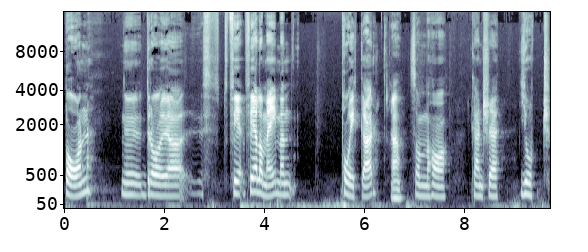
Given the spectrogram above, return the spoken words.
barn, nu drar jag fe, fel av mig, men pojkar Ja, som har kanske gjort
